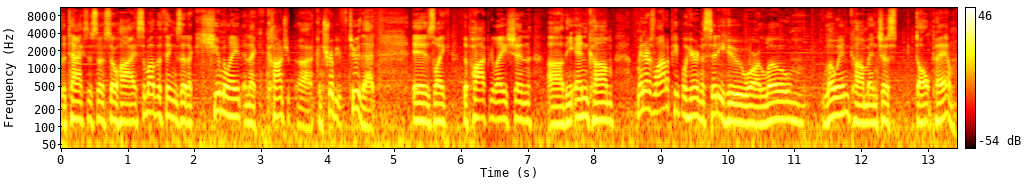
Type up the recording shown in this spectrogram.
the taxes are so high. Some other things that accumulate and that contrib- uh, contribute to that is like the population, uh, the income. I mean, there's a lot of people here in the city who are low low income and just don't pay them.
